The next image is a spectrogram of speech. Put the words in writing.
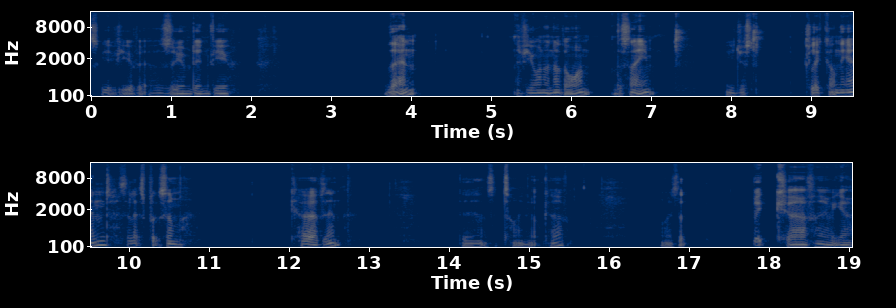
let's give you a bit of a zoomed in view. Then if you want another one the same you just click on the end. So let's put some curves in. There, that's a tiny little curve. Where's the big curve? There we go.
